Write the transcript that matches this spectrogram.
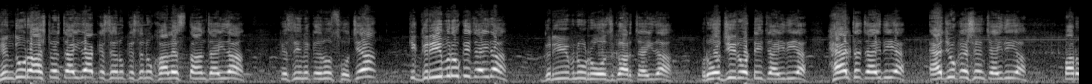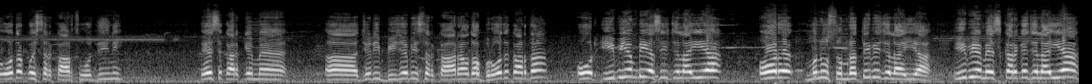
ਹਿੰਦੂ ਰਾਸ਼ਟਰ ਚਾਹੀਦਾ, ਕਿਸੇ ਨੂੰ ਕਿਸੇ ਨੂੰ ਖਾਲਿਸਤਾਨ ਚਾਹੀਦਾ, ਕਿਸੇ ਨੇ ਕਿਸੇ ਨੂੰ ਸੋਚਿਆ ਕਿ ਗਰੀਬ ਨੂੰ ਕੀ ਚਾਹੀਦਾ? ਗਰੀਬ ਨੂੰ ਰੋਜ਼ਗਾਰ ਚਾਹੀਦਾ, ਰੋਜੀ ਰੋਟੀ ਚਾਹੀਦੀ ਆ ਹੈਲਥ ਚਾਹੀਦੀ ਆ ਐਜੂਕੇਸ਼ਨ ਚਾਹੀਦੀ ਆ, ਪਰ ਉਹ ਤਾਂ ਕੋਈ ਸਰਕਾਰ ਸੋਚਦੀ ਨਹੀਂ। ਇਸ ਕਰਕੇ ਮੈਂ ਅ, ਜਿਹੜੀ ਬੀਜੇਪੀ ਸਰਕਾਰ ਆ ਉਹਦਾ ਵਿਰੋਧ ਕਰਦਾ। ਔਰ ਈਵੀਐਮ ਵੀ ਅਸੀਂ ਜਲਾਈ ਆ ਔਰ ਮਨੂ ਸਮਰਤੀ ਵੀ ਜਲਾਈ ਆ। ਈਵੀਐਮ ਇਸ ਕਰਕੇ ਜਲਾਈ ਆ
